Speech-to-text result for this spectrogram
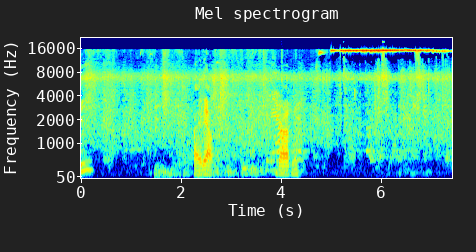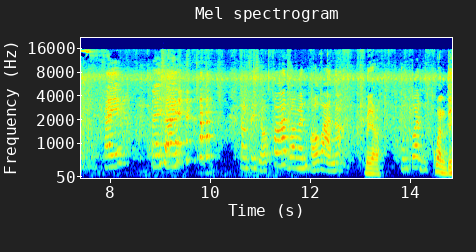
ย ไปแล้วบาดนี่ใส่ใส่ใส่ต้องใส่เสียวฟาดว่ามันเผาหวานเนาะเป็นยังไงมึงก้นกวนดิ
